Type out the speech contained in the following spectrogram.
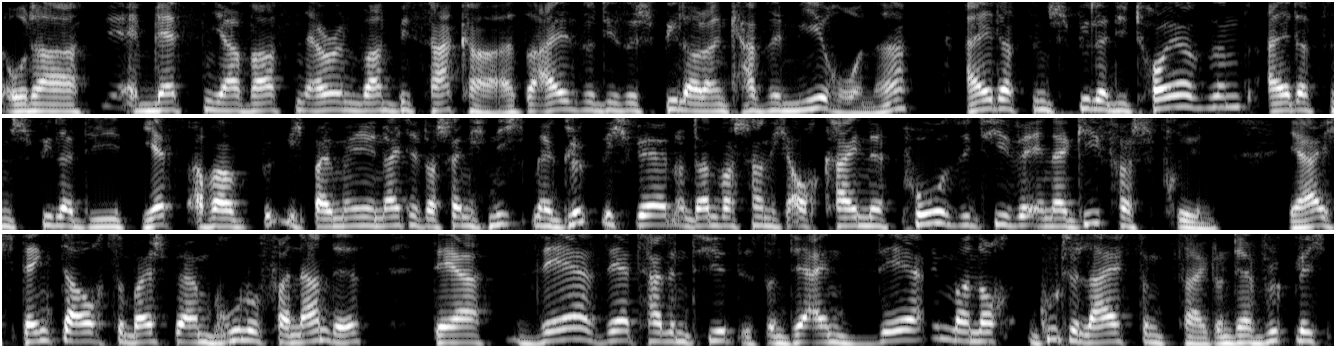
Oder im letzten Jahr war es ein Aaron Van Bissaka. Also also diese Spieler oder ein Casemiro, ne? All das sind Spieler, die teuer sind. All das sind Spieler, die jetzt aber wirklich bei Man United wahrscheinlich nicht mehr glücklich werden und dann wahrscheinlich auch keine positive Energie versprühen. Ja, ich denke da auch zum Beispiel an Bruno Fernandes, der sehr, sehr talentiert ist und der ein sehr immer noch gute Leistung zeigt und der wirklich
